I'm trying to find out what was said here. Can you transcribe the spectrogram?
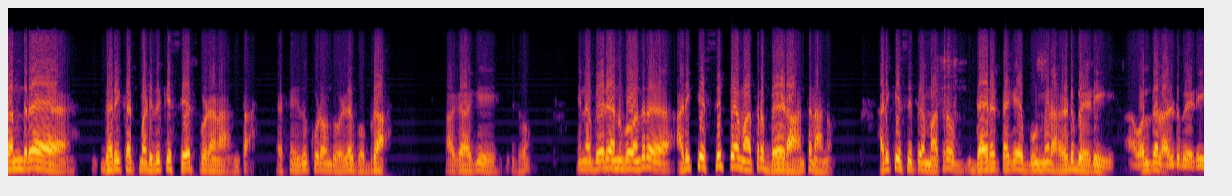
ತಂದ್ರೆ ಗರಿ ಕಟ್ ಮಾಡಿ ಇದಕ್ಕೆ ಸೇರಿಸ್ಬಿಡೋಣ ಅಂತ. ಯಾಕಂದ್ರೆ ಇದು ಕೂಡ ಒಂದು ಒಳ್ಳೆ ಗೊಬ್ಬರ ಹಾಗಾಗಿ ಇದು. ಇನ್ನು ಬೇರೆ ಅನುಭವ ಅಂದ್ರೆ ಅಡಿಕೆ ಸಿಪ್ಪೆ ಮಾತ್ರ ಬೇಡ ಅಂತ ನಾನು. ಅಡಿಕೆ ಸಿಪ್ಪೆ ಮಾತ್ರ ಡೈರೆಕ್ಟ್ ಆಗಿ ಭೂಮಿ ಮೇಲೆ ಹರಡಬೇಡಿ ಹೊಲದಲ್ಲಿ ಹರಡಬೇಡಿ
